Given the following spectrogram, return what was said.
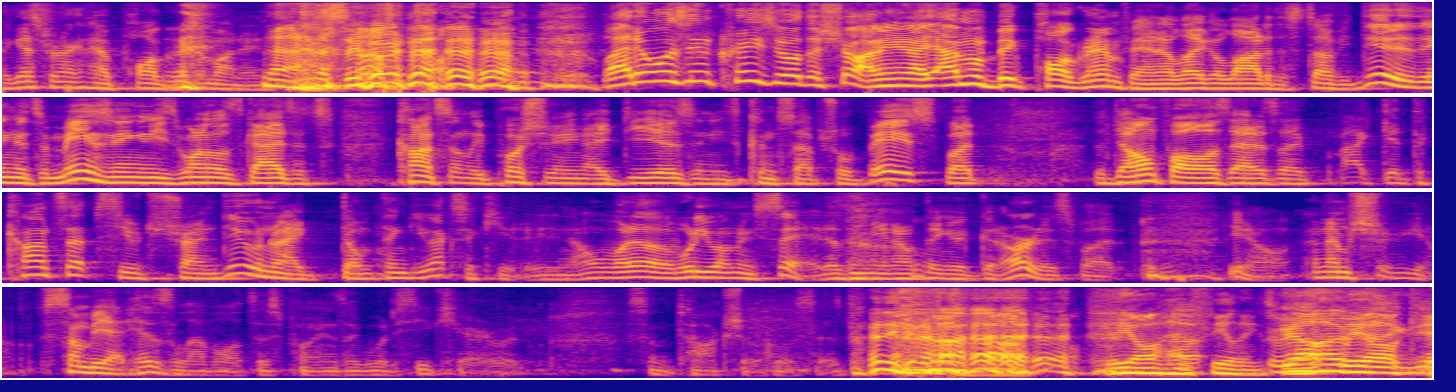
I guess we're not gonna have Paul Graham on anytime soon. well, I wasn't crazy about the show. I mean, I, I'm a big Paul Graham fan. I like a lot of the stuff he did. I think it's amazing, and he's one of those guys that's constantly pushing ideas, and he's conceptual based. But the downfall is that it's like I get the concept, see what you're trying to do, and I don't think you execute it. You know, what else, what do you want me to say? It doesn't mean I don't think you're a good artist, but you know, and I'm sure you know somebody at his level at this point is like, what does he care what some talk show host says? But you know, We all have feelings. Uh, we all have we feelings, care.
